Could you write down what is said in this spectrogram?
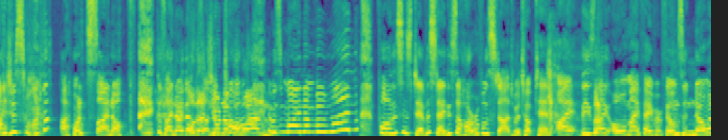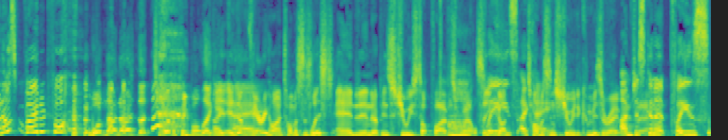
I just want to. I want to sign off because I know that. Oh, was that's your number top. one. It was my number one. Paul, this is devastating. This is a horrible start to a top ten. I these are like all my favorite films, and no one else voted for them. Well, no, no, the two other people. Like it ended up very high on Thomas's list, and it ended up in Stewie's top five as well. So you please, got okay. Thomas Stewie to commiserate. I'm just there. gonna please,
